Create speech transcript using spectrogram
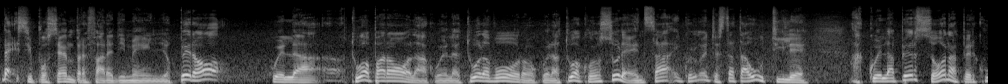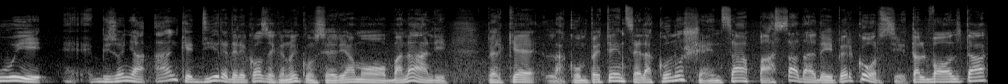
beh, si può sempre fare di meglio, però quella tua parola, quel tuo lavoro, quella tua consulenza in quel momento è stata utile a quella persona per cui eh, bisogna anche dire delle cose che noi consideriamo banali perché la competenza e la conoscenza passa da dei percorsi e talvolta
